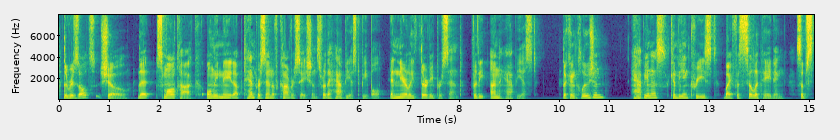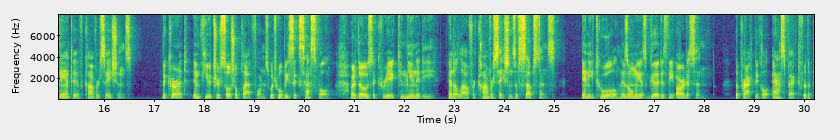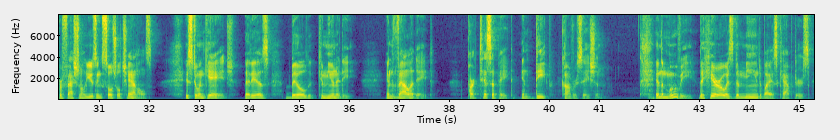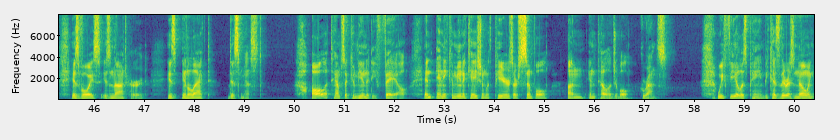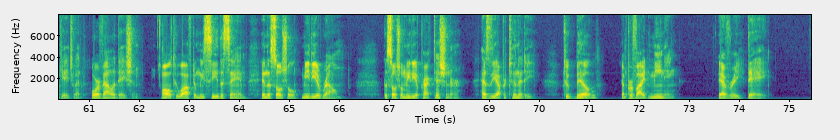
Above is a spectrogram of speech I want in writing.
The results show that small talk only made up 10% of conversations for the happiest people and nearly 30% for the unhappiest. The conclusion Happiness can be increased by facilitating substantive conversations. The current and future social platforms which will be successful are those that create community and allow for conversations of substance. Any tool is only as good as the artisan. The practical aspect for the professional using social channels is to engage, that is, build community, and validate, participate in deep conversation. In the movie, the hero is demeaned by his captors. His voice is not heard, his intellect dismissed. All attempts at community fail, and any communication with peers are simple, unintelligible grunts. We feel his pain because there is no engagement or validation. All too often, we see the same in the social media realm. The social media practitioner has the opportunity to build and provide meaning every day.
